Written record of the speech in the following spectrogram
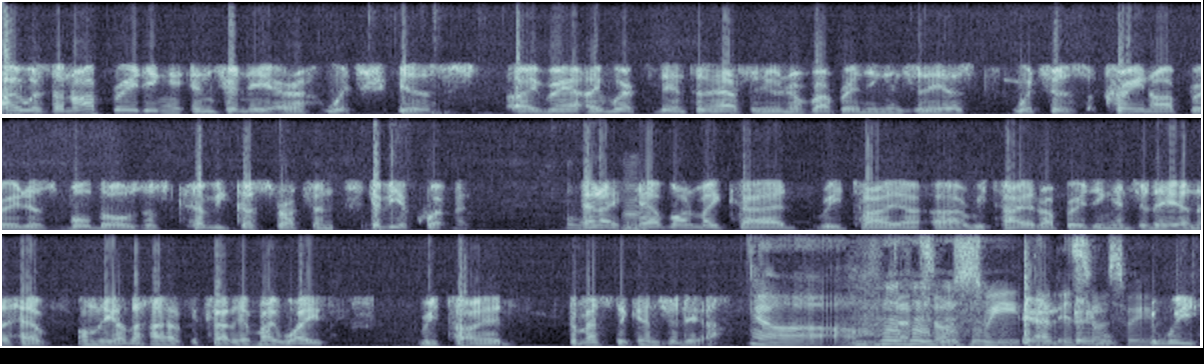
I was an operating engineer, which is I ran. I worked for the International Union of Operating Engineers, which is crane operators, bulldozers, heavy construction, heavy equipment. And I have on my card retire uh, retired operating engineer, and I have on the other half of the card I have my wife retired domestic engineer. Oh, that's so sweet. That And- is so sweet. We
